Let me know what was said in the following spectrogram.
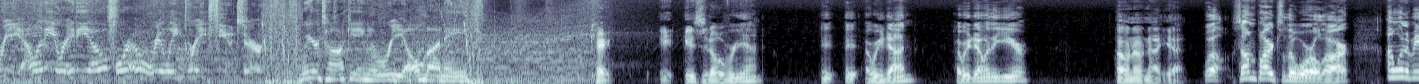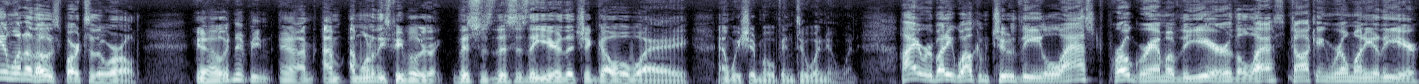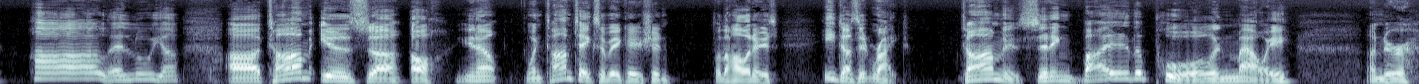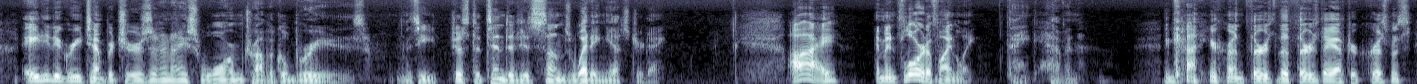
Reality radio for a really great future. We're talking real money. Okay, is it over yet? Are we done? Are we done with the year? Oh no, not yet. Well, some parts of the world are. I want to be in one of those parts of the world. You know, wouldn't it be? You know, I'm I'm I'm one of these people who are like, this is this is the year that should go away, and we should move into a new one. Hi, everybody. Welcome to the last program of the year, the last Talking Real Money of the year. Hallelujah. Uh, Tom is, uh, oh, you know, when Tom takes a vacation for the holidays, he does it right. Tom is sitting by the pool in Maui under 80 degree temperatures and a nice warm tropical breeze as he just attended his son's wedding yesterday. I am in Florida finally. Thank heaven. I got here on Thursday, the Thursday after Christmas,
